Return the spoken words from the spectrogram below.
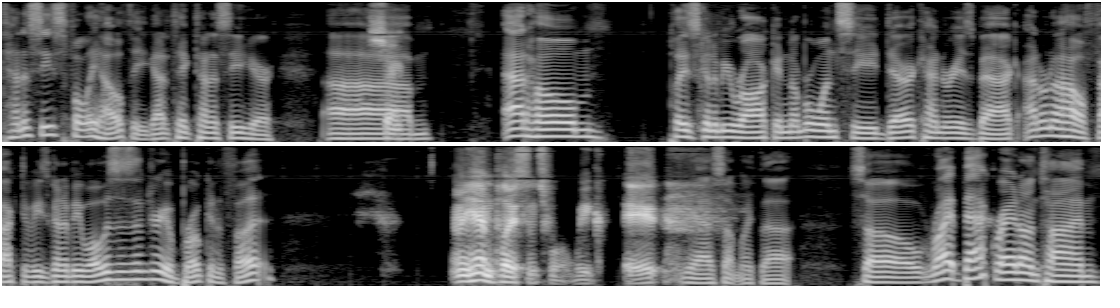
Tennessee's fully healthy. You got to take Tennessee here. Um, at home, place is going to be rocking. Number one seed. Derrick Henry is back. I don't know how effective he's going to be. What was his injury? A broken foot? I mean, he hadn't played since what week eight. Yeah, something like that. So right back, right on time.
